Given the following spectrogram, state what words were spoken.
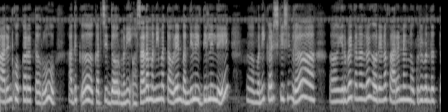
ಪಾರೆನ್ಕ್ ಹೋಗ್ತಾರತ್ತ ಅವರು ಅದಕ್ಕೆ ಕಟ್ಸಿದ್ದ ಅವ್ರ ಮನಿ. ಹೊಸಾದ ಮನಿ ಮತ್ತು ಅವ್ರೇನು ಬಂದಿಲ್ಲ ಇದ್ದಿಲ್ಲ ಇಲ್ಲಿ ಮನಿ ಕಟ್ಸ್ಕೇಸಿಂದ್ರ ಇರ್ಬೇಕನ್ನಂದ್ರಾಗ ಅವ್ರೇನೋ ಫಾರಿನ್ನಾಗ ನೌಕರಿ ಬಂದತ್ತ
